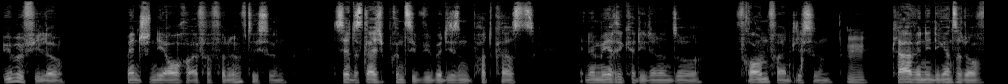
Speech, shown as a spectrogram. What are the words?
übel viele Menschen, die auch einfach vernünftig sind. Das ist ja das gleiche Prinzip wie bei diesen Podcasts in Amerika, die dann so frauenfeindlich sind. Mhm. Klar, wenn die die ganze Zeit auf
